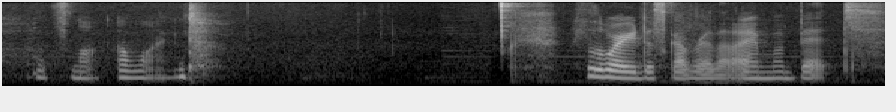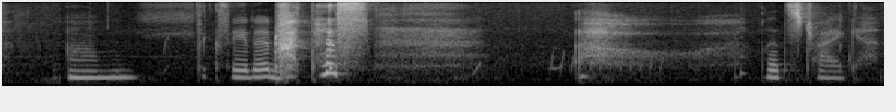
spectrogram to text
it's not aligned. This is where you discover that I'm a bit um, fixated with this. let's try again.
